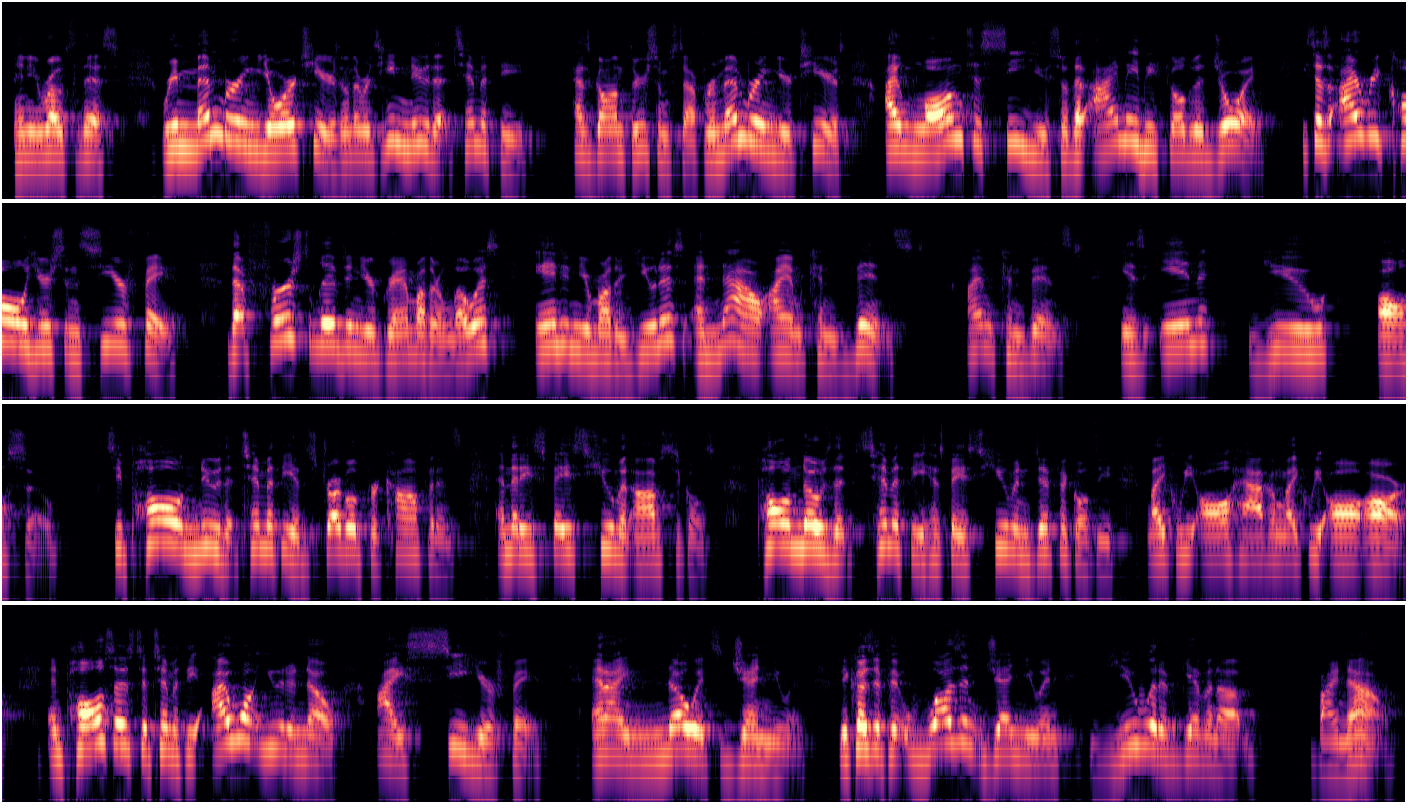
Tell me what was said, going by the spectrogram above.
and he wrote this Remembering your tears. In other words, he knew that Timothy has gone through some stuff. Remembering your tears, I long to see you so that I may be filled with joy. He says, I recall your sincere faith that first lived in your grandmother Lois and in your mother Eunice, and now I am convinced, I am convinced, is in you also. See, Paul knew that Timothy had struggled for confidence and that he's faced human obstacles. Paul knows that Timothy has faced human difficulty like we all have and like we all are. And Paul says to Timothy, I want you to know I see your faith and I know it's genuine. Because if it wasn't genuine, you would have given up by now.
